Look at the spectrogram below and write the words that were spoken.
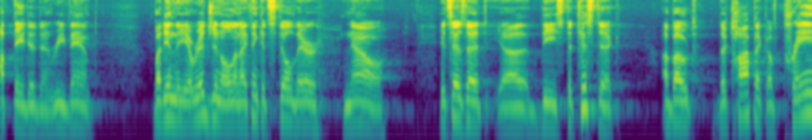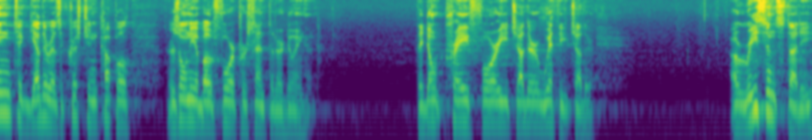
updated and revamped. But in the original, and I think it's still there now, it says that uh, the statistic about the topic of praying together as a Christian couple, there's only about 4% that are doing it. They don't pray for each other, with each other. A recent study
